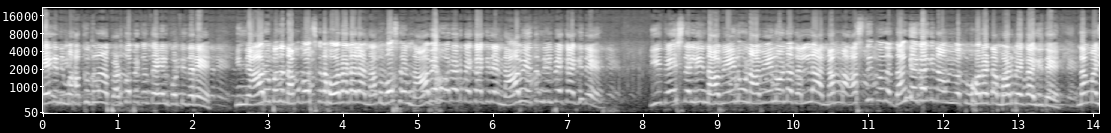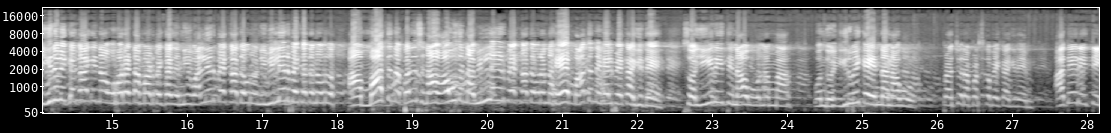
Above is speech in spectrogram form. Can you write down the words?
ಹೇಗೆ ನಿಮ್ಮ ಹಕ್ಕುಗಳನ್ನ ಪಡ್ಕೋಬೇಕಂತ ಹೇಳ್ಕೊಟ್ಟಿದ್ದಾರೆ. ಇನ್ಯಾರು ಬಂದು ನಮಗೋಸ್ಕರ ಹೋರಾಡಲ್ಲ, ನಮಗೋಸ್ಕರ ನಾವೇ ಹೋರಾಡಬೇಕಾಗಿದೆ, ನಾವೇ ಎದುರು ನಿಲ್ಬೇಕಾಗಿದೆ. ಈ ದೇಶದಲ್ಲಿ ನಾವೇನು ನಾವೇನು ಅನ್ನೋದಲ್ಲ, ನಮ್ಮ ಅಸ್ತಿತ್ವದ ದಂಗೆಗಾಗಿ ನಾವು ಇವತ್ತು ಹೋರಾಟ ಮಾಡಬೇಕಾಗಿದೆ. ನಮ್ಮ ಇರುವಿಕೆಗಾಗಿ ನಾವು ಹೋರಾಟ ಮಾಡಬೇಕಾಗಿದೆ. ನೀವು ಅಲ್ಲಿರ್ಬೇಕಾದವರು, ನೀವು ಇಲ್ಲಿರ್ಬೇಕಾದವರು, ಆ ಮಾತನ್ನ ಬದಲಿಸಿ ನಾವು ಹೌದು, ನಾವು ಇಲ್ಲೇ ಇರ್ಬೇಕಾದವರನ್ನ ಹೇ ಮಾತನ್ನ ಹೇಳ್ಬೇಕಾಗಿದೆ. ಸೊ ಈ ರೀತಿ ನಾವು ನಮ್ಮ ಒಂದು ಇರುವಿಕೆಯನ್ನ ನಾವು ಪ್ರಚುರ ಪಡಿಸ್ಕೋಬೇಕಾಗಿದೆ ಅದೇ ರೀತಿ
